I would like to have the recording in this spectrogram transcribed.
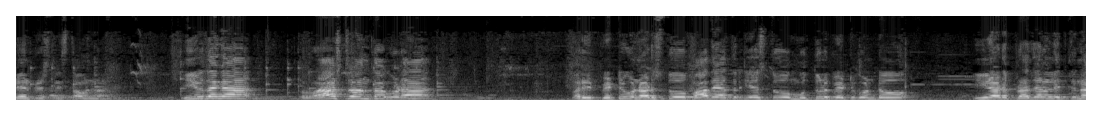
నేను ప్రశ్నిస్తా ఉన్నాను ఈ విధంగా రాష్ట్రం అంతా కూడా మరి పెట్టుకు నడుస్తూ పాదయాత్ర చేస్తూ ముద్దులు పెట్టుకుంటూ ఈనాడు ప్రజలను ఎత్తిన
